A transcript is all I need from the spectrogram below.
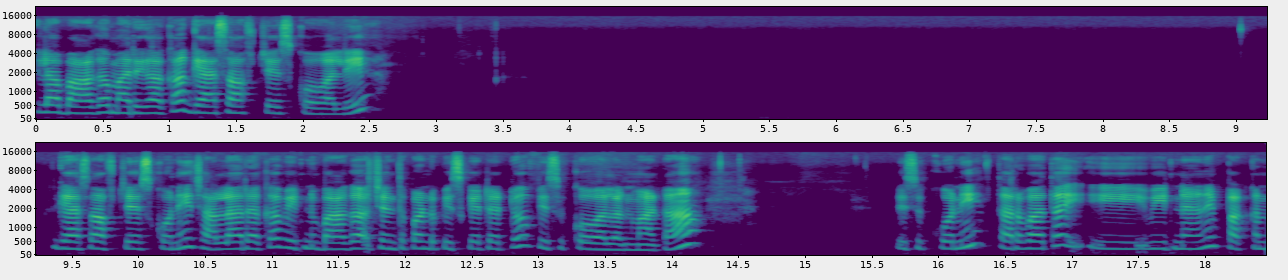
ఇలా బాగా మరిగాక గ్యాస్ ఆఫ్ చేసుకోవాలి. గ్యాస్ ఆఫ్ చేసుకొని చల్లారాక వీటిని బాగా చింతపండు పిసికేటట్టు పిసుక్కోవాలన్నమాట. పిసుక్కొని తర్వాత ఈ వీటిని పక్కన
